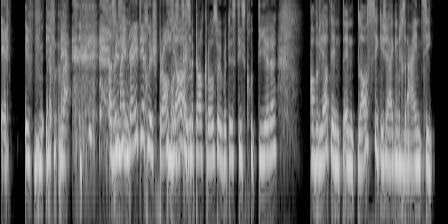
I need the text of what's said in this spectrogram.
ich, ich, ich, also wir sind beide ein bisschen sprachlos, ja, also, wir da gross über das diskutieren. Aber ja, die Entlassung ist eigentlich das mhm. einzige,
